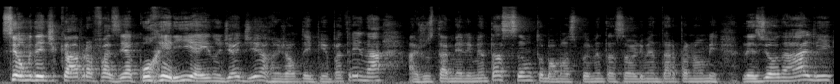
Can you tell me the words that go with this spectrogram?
Se eu me dedicar para fazer a correria aí no dia a dia, arranjar um tempinho para treinar, ajustar minha alimentação, tomar uma suplementação alimentar para não me lesionar ali,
